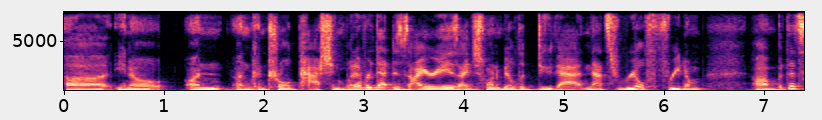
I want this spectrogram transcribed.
uh, you know, un, uncontrolled passion, whatever that desire is. I just want to be able to do that, and that's real freedom. Um, but that's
